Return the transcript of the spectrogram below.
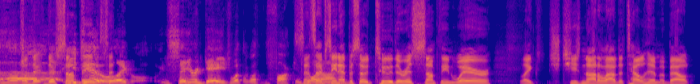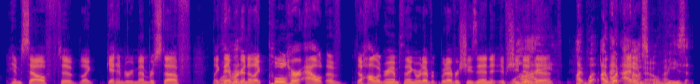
uh, there- there's something- You do. so- like, say you're engaged. What? What the fuck? Is Since going I've seen episode two, there is something where like she's not allowed to tell him about himself to like get him to remember stuff. Like they were gonna like pull her out of the hologram thing or whatever whatever she's in if she Why? did that. I, what, I, what I don't possible know. I- reason?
